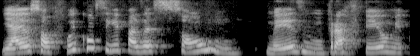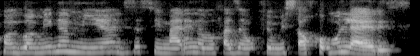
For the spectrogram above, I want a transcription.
E aí eu só fui conseguir fazer som mesmo para filme quando uma amiga minha disse assim, Marina, eu vou fazer um filme só com mulheres.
